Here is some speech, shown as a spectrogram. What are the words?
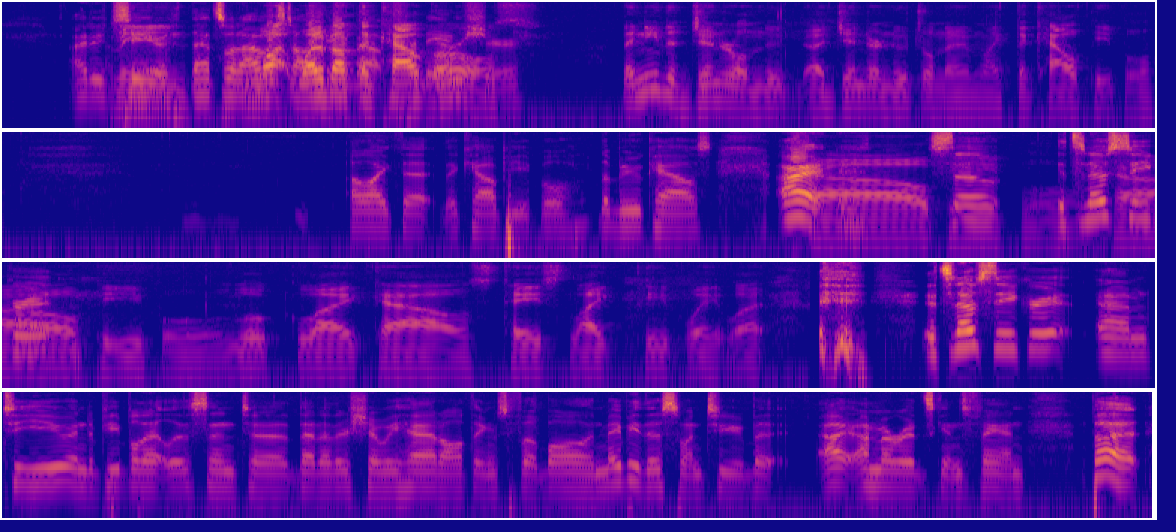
I do I too. Mean, That's what I was. What, what about, about the cowgirls? Sure. They need a gender a gender neutral name like the cow people. I like that the cow people, the moo cows. All right, cow so people, it's no cow secret. Cow people look like cows, taste like people. Wait, what? it's no secret um, to you and to people that listen to that other show we had, All Things Football, and maybe this one too. But I, I'm a Redskins fan, but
